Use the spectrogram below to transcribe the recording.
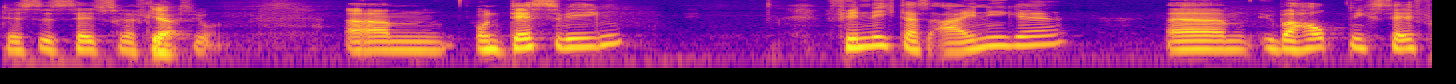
Das ist Selbstreflexion. Ja. Ähm, und deswegen finde ich, dass einige ähm, überhaupt nicht selbst,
